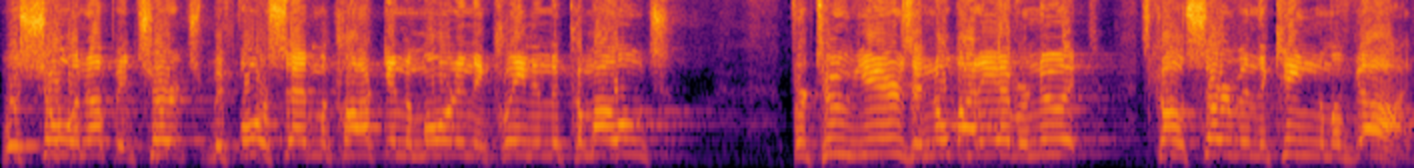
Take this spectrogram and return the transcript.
was showing up at church before 7 o'clock in the morning and cleaning the commodes for two years and nobody ever knew it. Called serving the kingdom of God.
